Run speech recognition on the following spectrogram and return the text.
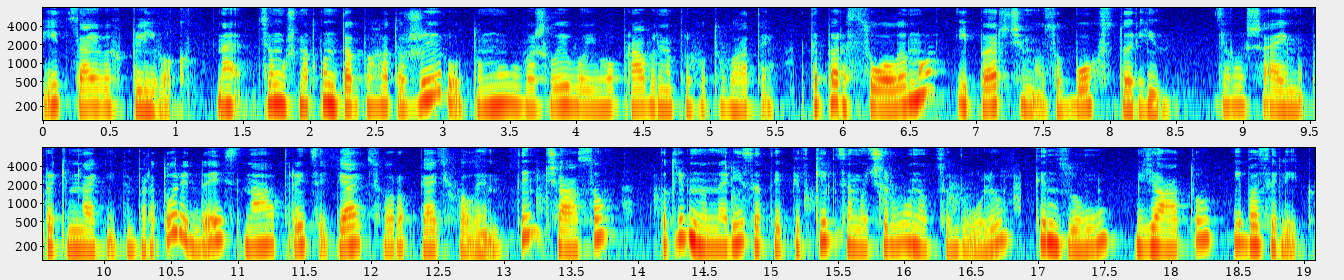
від зайвих плівок. На цьому шматку не так багато жиру, тому важливо його правильно приготувати. Тепер солимо і перчимо з обох сторін. Залишаємо при кімнатній температурі десь на 35-45 хвилин. Тим часом потрібно нарізати півкільцями червону цибулю, кінзу, м'яту і базилік.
